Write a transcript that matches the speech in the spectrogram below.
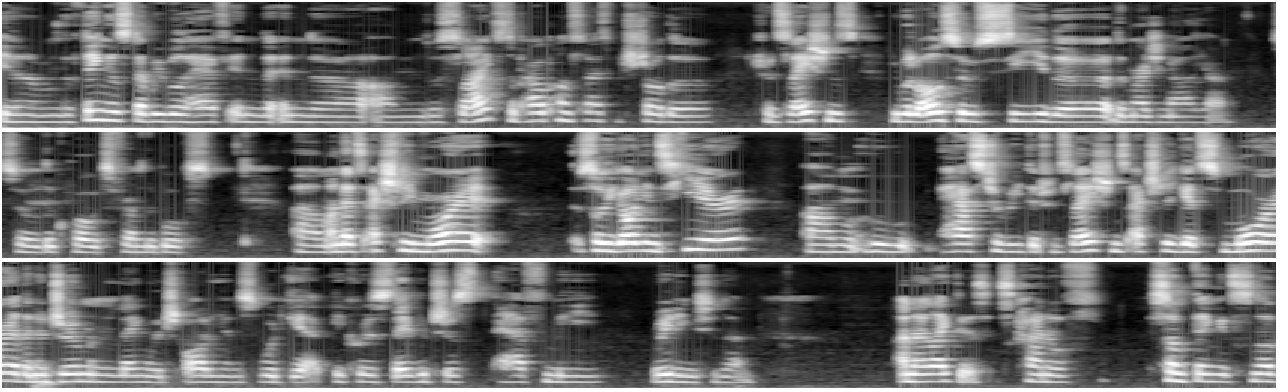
Um, the thing is that we will have in the in the um, the slides, the PowerPoint slides, which show the translations. You will also see the the marginalia, so the quotes from the books, um, and that's actually more so the audience here um, who has to read the translations actually gets more than a German language audience would get because they would just have me reading to them. And I like this. It's kind of something, it's not,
